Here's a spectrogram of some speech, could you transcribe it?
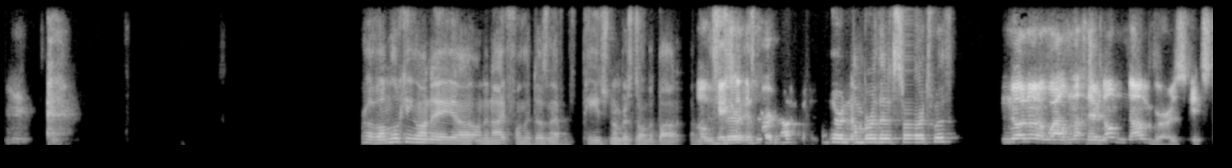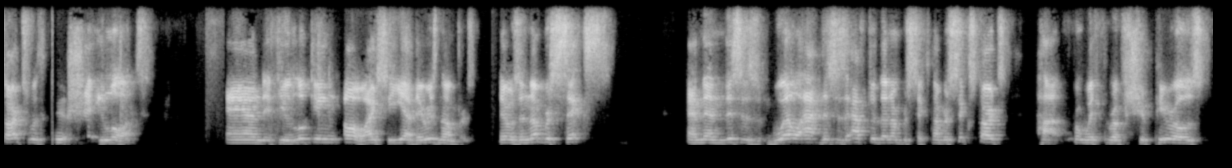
Rav, I'm looking on a uh, on an iPhone that doesn't have page numbers on the bottom. Okay, is there, so is there, a, is there a number that it starts with? No, no, no. well, no, there's no numbers. It starts with Sheilot. And if you're looking, oh, I see. Yeah, there is numbers. There was a number six, and then this is well, at, this is after the number six. Number six starts uh, with Rav Shapiro's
